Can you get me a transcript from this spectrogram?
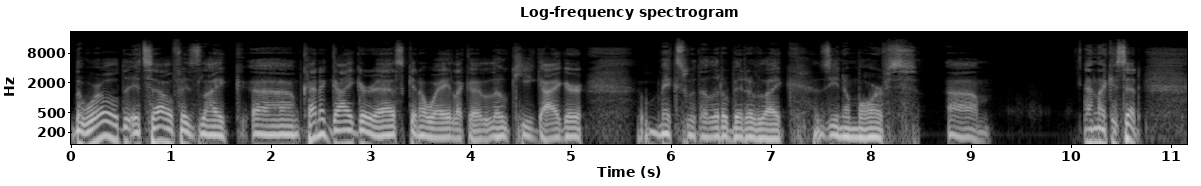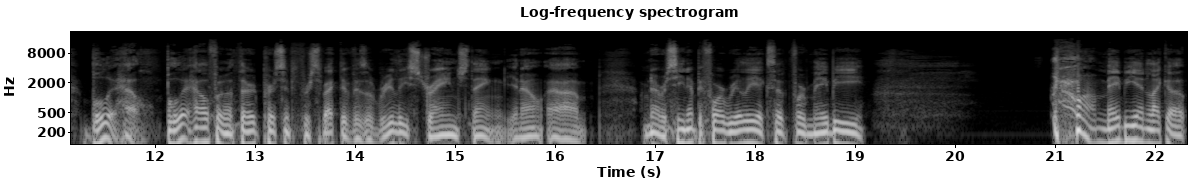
The world itself is like um, kind of Giger esque in a way, like a low key Giger mixed with a little bit of like xenomorphs. Um, and like I said, bullet hell. Bullet hell from a third person perspective is a really strange thing, you know? Um, I've never seen it before, really, except for maybe. maybe in like a,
